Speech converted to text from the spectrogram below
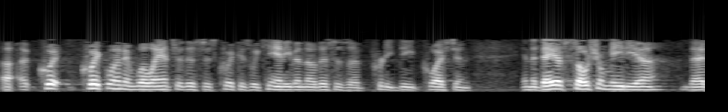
Uh, a quick, quick one, and we'll answer this as quick as we can, even though this is a pretty deep question. In the day of social media, that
